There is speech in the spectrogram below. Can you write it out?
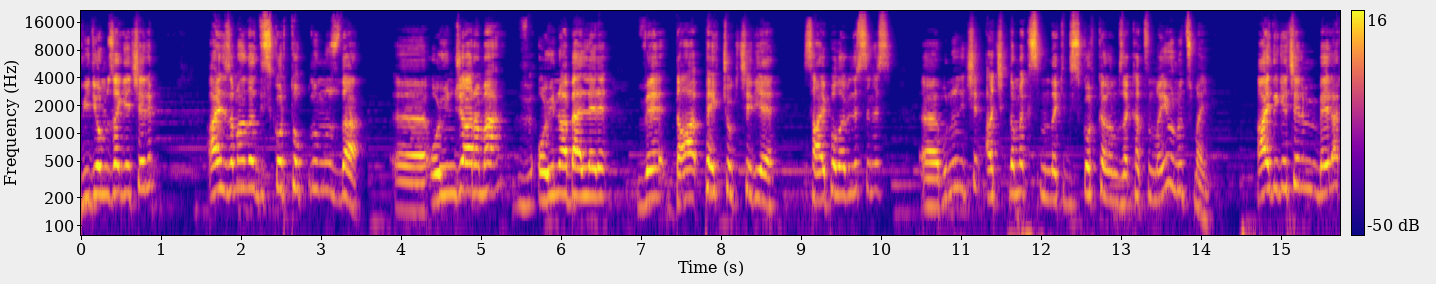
videomuza geçelim. Aynı zamanda discord topluluğumuzda e, oyuncu arama, oyun haberleri ve daha pek çok içeriğe sahip olabilirsiniz. E, bunun için açıklama kısmındaki Discord kanalımıza katılmayı unutmayın. Haydi geçelim beyler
